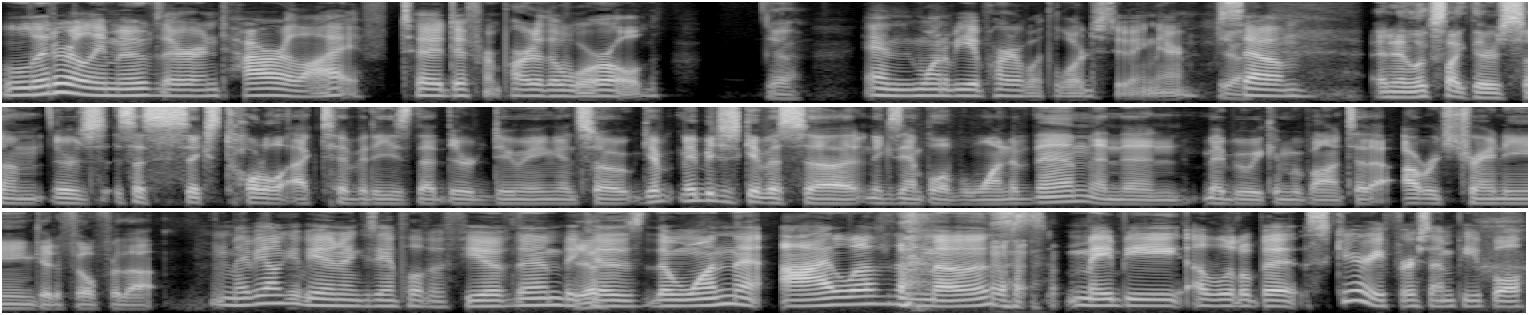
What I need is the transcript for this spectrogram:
literally moved their entire life to a different part of the world Yeah. and want to be a part of what the lord's doing there Yeah. so And it looks like there's some there's it's a six total activities that they're doing. And so give maybe just give us uh, an example of one of them, and then maybe we can move on to the outreach training and get a feel for that. maybe i'll give you an example of a few of them because the one that i love the most may be a little bit scary for some people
